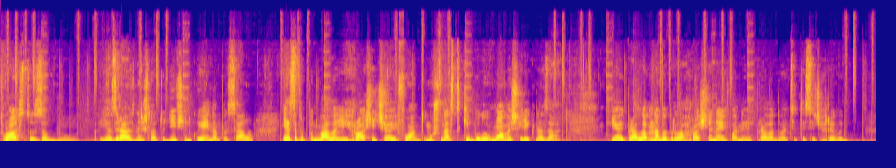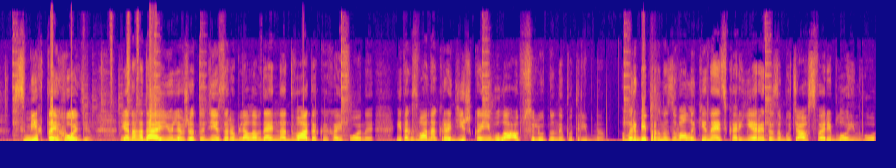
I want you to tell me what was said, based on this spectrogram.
просто забула. Я зразу знайшла ту дівчинку, я їй написала. Я запропонувала їй гроші чи айфон, тому що у нас такі були умови ще рік назад. Я відправила, вона вибрала гроші на айфон і відправила 20 тисяч гривень. Сміх та й годі. Я нагадаю, Юля вже тоді заробляла в день на два таких айфони, і так звана крадіжка їй була абсолютно не потрібна. Вербі прогнозували кінець кар'єри та забуття в сфері блогінгу,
